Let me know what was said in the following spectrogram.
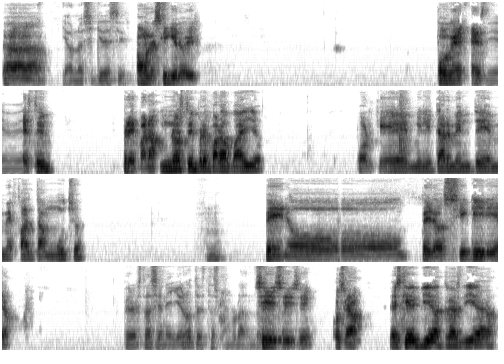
Ah, Y aún así quieres ir. aún así quiero ir. Porque es- Bien, bien. estoy preparado, no estoy preparado para ello, porque militarmente me falta mucho, pero, pero sí que iría. Pero estás en ello, ¿no? Te estás preparando. Sí, sí, sí. O sea, es que día tras día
